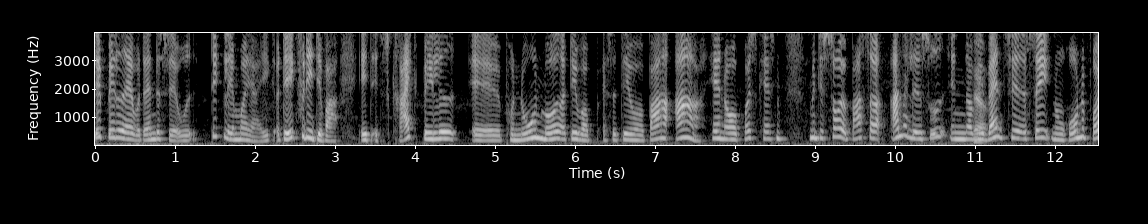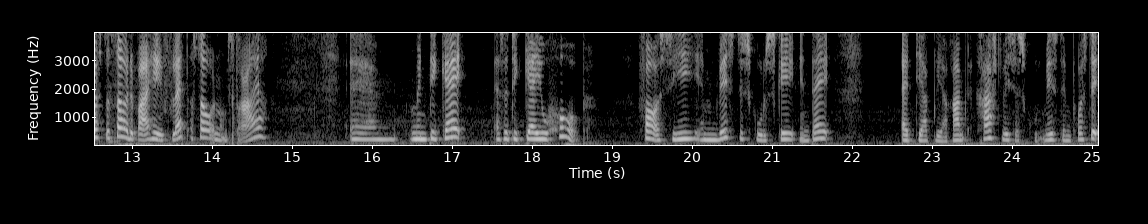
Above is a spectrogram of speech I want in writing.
det billede af, hvordan det ser ud, det glemmer jeg ikke. Og det er ikke, fordi det var et, et skrækbillede øh, på nogen måde, og det var, altså, det var bare ar hen over brystkassen, men det så jo bare så anderledes ud, end når ja. vi er vant til at se nogle runde bryster, så var det bare helt fladt, og så var der nogle streger. Øh, men det gav, altså, det gav jo håb for at sige, jamen hvis det skulle ske en dag, at jeg bliver ramt af kræft, hvis jeg skulle miste en bryst. Det,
